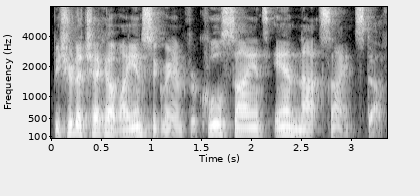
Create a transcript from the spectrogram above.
Be sure to check out my Instagram for cool science and not science stuff.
